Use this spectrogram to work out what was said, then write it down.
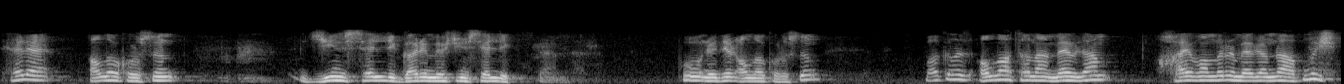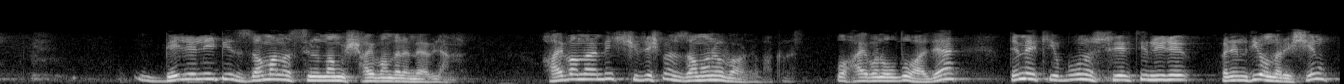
Hele Allah korusun cinsellik, gayrimeşru cinsellik Bu nedir Allah korusun? Bakınız Allah Teala Mevlam hayvanları Mevlam ne yapmış? Belirli bir zamana sınırlamış hayvanlara Mevlam. Hayvanların bir çiftleşme zamanı vardı bakınız. O hayvan olduğu halde demek ki bunun sürekliliği önemli değil onlar için.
